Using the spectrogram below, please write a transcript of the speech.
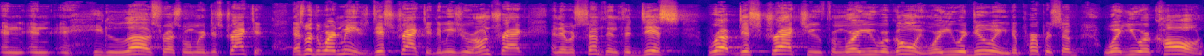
and, and, and he loves for us when we're distracted. That's what the word means distracted. It means you were on track and there was something to disrupt, distract you from where you were going, where you were doing, the purpose of what you were called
